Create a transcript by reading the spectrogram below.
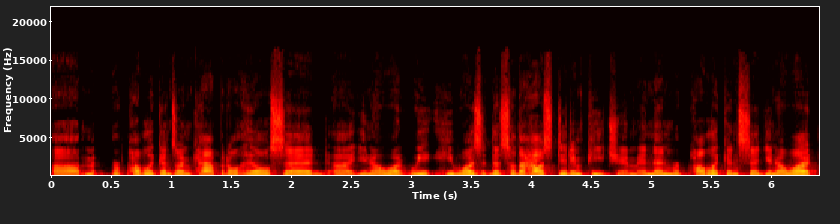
Uh, Republicans on Capitol Hill said, uh, "You know what? We he was so the House did impeach him, and then Republicans said, "You know what?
